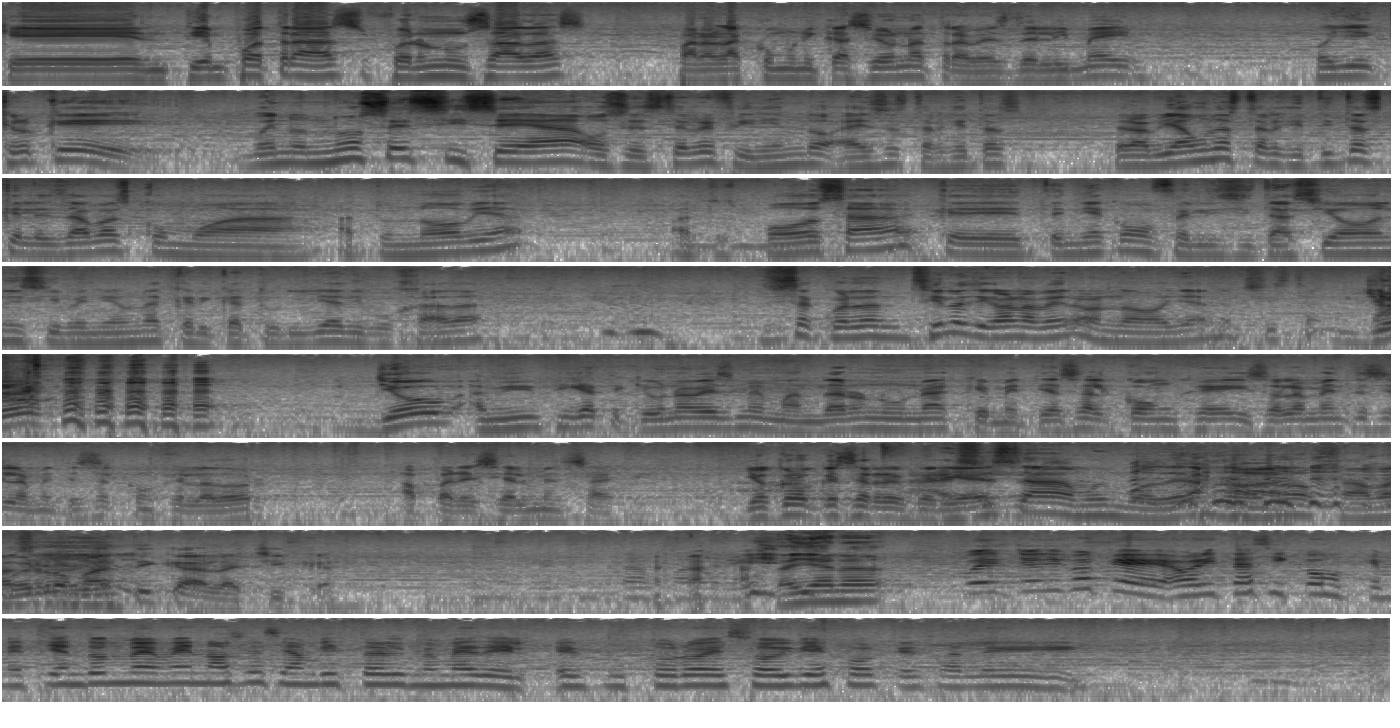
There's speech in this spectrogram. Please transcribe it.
que en tiempo atrás fueron usadas para la comunicación a través del email. Oye, creo que, bueno, no sé si sea o se esté refiriendo a esas tarjetas, pero había unas tarjetitas que les dabas como a, a tu novia, a tu esposa, que tenía como felicitaciones y venía una caricaturilla dibujada. ¿Sí se acuerdan? ¿Sí las llegaron a ver o no? ¿Ya no existen? Yo, yo, a mí fíjate que una vez me mandaron una que metías al conge y solamente si la metías al congelador aparecía el mensaje. Yo creo que se Ah, refería esa a estaba muy moderno, ¿no? Jamás. Muy romántica a la chica. Pues. Dayana, Pues yo digo que ahorita sí como que metiendo un meme, no sé si han visto el meme del el futuro es hoy viejo que sale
